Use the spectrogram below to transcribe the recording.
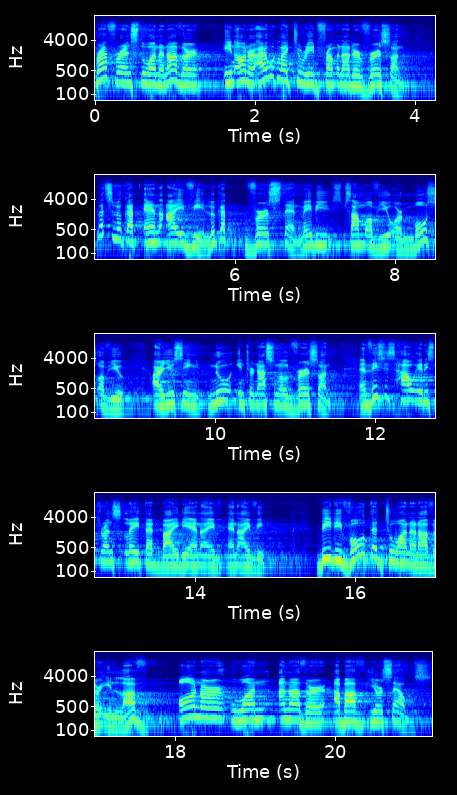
preference to one another in honor. I would like to read from another version. Let's look at NIV. Look at verse 10. Maybe some of you or most of you are using New International Version. And this is how it is translated by the NIV. Be devoted to one another in love, honor one another above yourselves.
